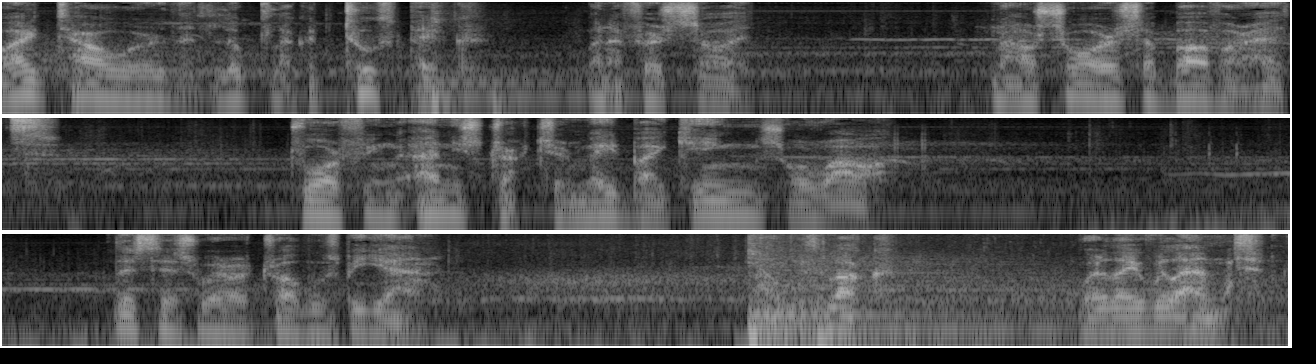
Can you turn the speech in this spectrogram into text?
white tower that looked like a toothpick when I first saw it. Now soars above our heads, dwarfing any structure made by kings or varl. This is where our troubles began. And with luck, where they will end.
